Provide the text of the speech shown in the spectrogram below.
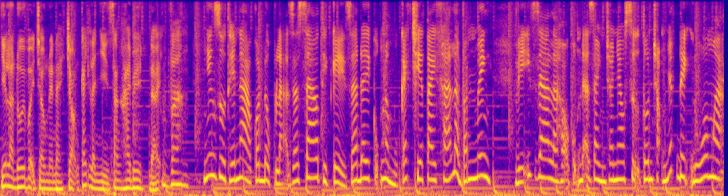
Như là đôi vợ chồng này này chọn cách là nhìn sang hai bên. Đấy. Vâng, nhưng dù thế nào có độc lạ ra sao thì kể ra đây cũng là một cách chia tay khá là văn minh. Vì ít ra là họ cũng đã dành cho nhau sự tôn trọng nhất định đúng không ạ?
